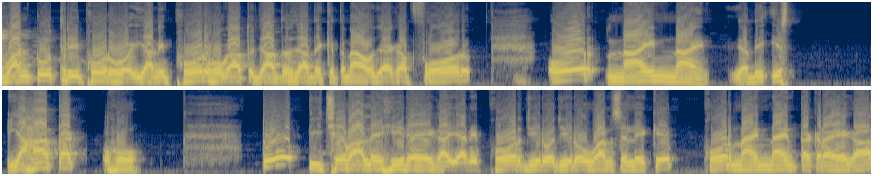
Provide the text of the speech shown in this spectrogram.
वन, टू, थ्री, फोर हो, यानी फोर होगा तो ज़्यादा से ज़्यादा कितना हो जाएगा? फोर और नाइन नाइन। यदि इस, यहाँ तक हो तो पीछे वाले ही रहेगा, यानी फोर, ज़ीरो ज़ीरो, वन से लेके फोर, नाइन नाइन तक रहेगा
